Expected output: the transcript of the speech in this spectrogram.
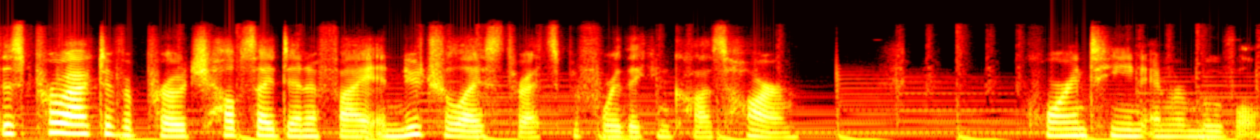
This proactive approach helps identify and neutralize threats before they can cause harm quarantine, and removal.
